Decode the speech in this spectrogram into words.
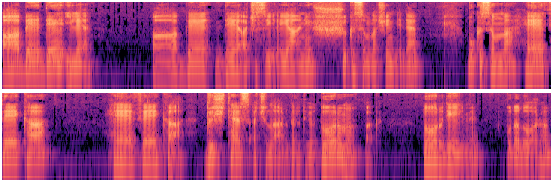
ABD ile ABD açısı ile yani şu kısımla şimdi de bu kısımla HFK HFK dış ters açılardır diyor. Doğru mu? Bak. Doğru değil mi? Bu da doğru.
